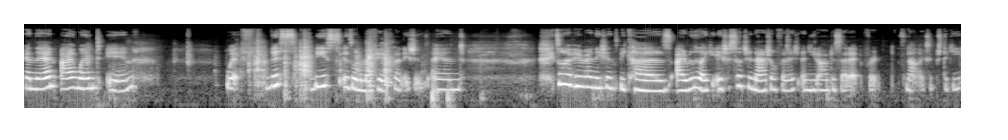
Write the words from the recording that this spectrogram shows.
and then I went in with this. This is one of my favorite foundations, and it's one of my favorite foundations because I really like it. It's just such a natural finish, and you don't have to set it for. It's not like super sticky.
